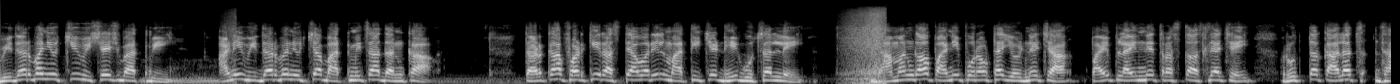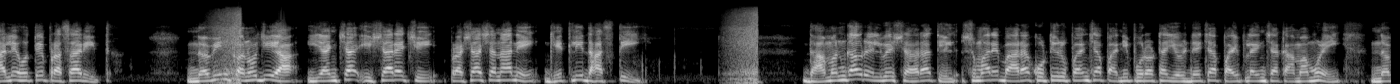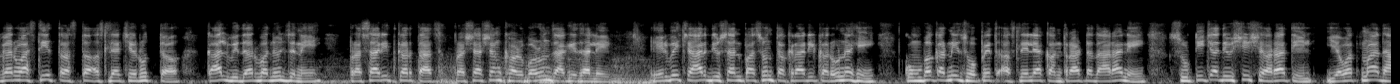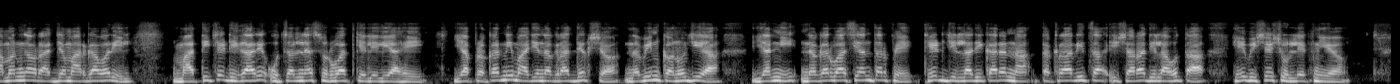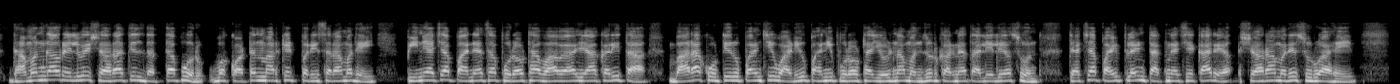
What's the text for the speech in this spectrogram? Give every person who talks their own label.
Speaker 1: विदर्भ न्यूजची विशेष बातमी आणि विदर्भ न्यूजच्या बातमीचा दणका. तडकाफडकी रस्त्यावरील मातीचे ढीग उचलले. धामणगाव पाणी पुरवठा योजनेच्या पाईपलाईनने त्रस्त असल्याचे वृत्त कालच झाले होते प्रसारित. नवीन कनोजिया यांच्या इशाऱ्याची प्रशासनाने घेतली धास्ती. धामणगाव रेल्वे शहरातील सुमारे बारा कोटी रुपयांच्या पाणी पुरवठा योजनेच्या पाईपलाईनच्या कामामुळे नगरवासी त्रस्त असल्याचे वृत्त काल विदर्भ न्यूजने प्रसारित करताच प्रशासन खळबळून जागे झाले. एरवी चार दिवसांपासून तक्रारी करूनही कुंभकर्णी झोपेत असलेल्या कंत्राटदाराने सुटीच्या दिवशी शहरातील यवतमाळ धामणगाव राज्यमार्गावरील मातीचे ढिगारे उचलण्यास सुरुवात केलेली आहे. या प्रकरणी माजी नगराध्यक्ष नवीन कनोजिया यांनी नगरवासियांतर्फे थेट जिल्हाधिकाऱ्यांना तक्रारीचा इशारा दिला होता हे विशेष उल्लेखनीय. धामणगाव रेल्वे शहरातील दत्तापूर व कॉटन मार्केट परिसरामध्ये पिण्याच्या पाण्याचा पुरवठा व्हावा याकरिता बारा कोटी रुपयांची वाढीव पाणी पुरवठा योजना मंजूर करण्यात आलेली असून त्याच्या पाईपलाईन टाकण्याचे कार्य शहरामध्ये सुरू आहे.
